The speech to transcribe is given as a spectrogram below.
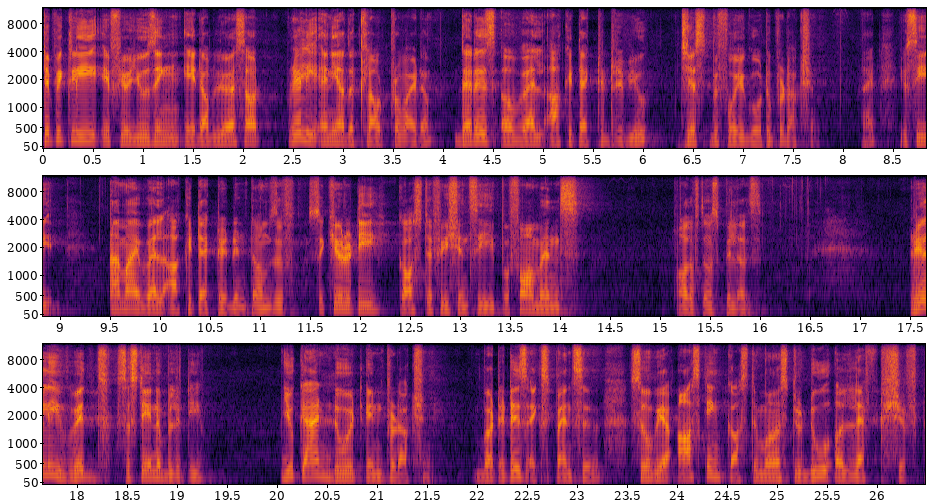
Typically, if you're using AWS or really any other cloud provider, there is a well-architected review just before you go to production. Right? You see, am I well architected in terms of security, cost efficiency, performance, all of those pillars. Really, with sustainability, you can do it in production, but it is expensive. So we are asking customers to do a left shift.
